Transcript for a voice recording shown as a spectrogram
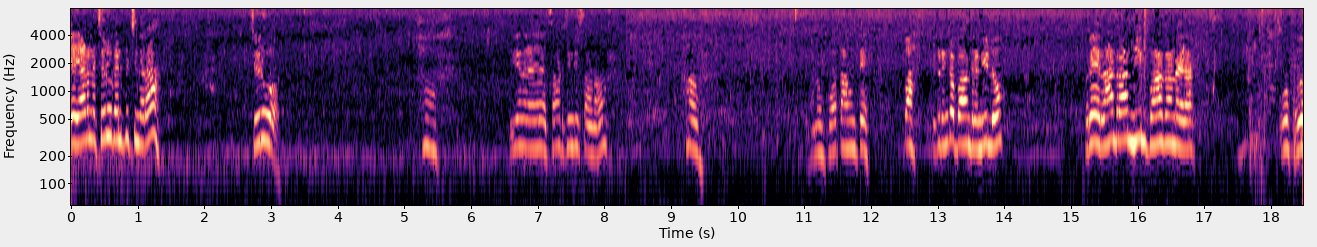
ఏ ఏడన్నా చెరువు కనిపించిందరా చెరువు. హా. ఏంద్రా చోట ఉన్నాం మనం పోతా ఉంటే. బా ఇక్కడ ఇంకా బాగుందిరా నీళ్ళు. ఒరే రాను రాను నీళ్ళు బాగా ఉన్నాయిరా. ఓహో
